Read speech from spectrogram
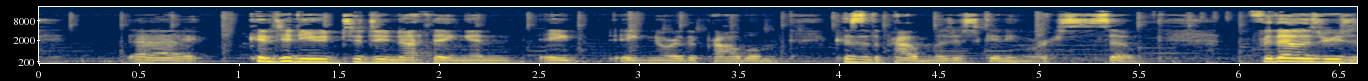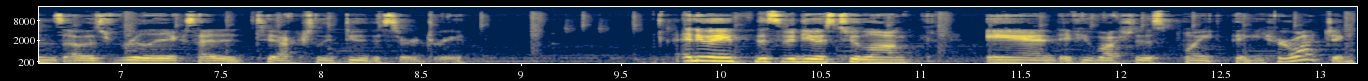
uh, continued to do nothing and ignore the problem because the problem was just getting worse. So for those reasons, I was really excited to actually do the surgery. Anyway, this video is too long, and if you watched to this point, thank you for watching.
